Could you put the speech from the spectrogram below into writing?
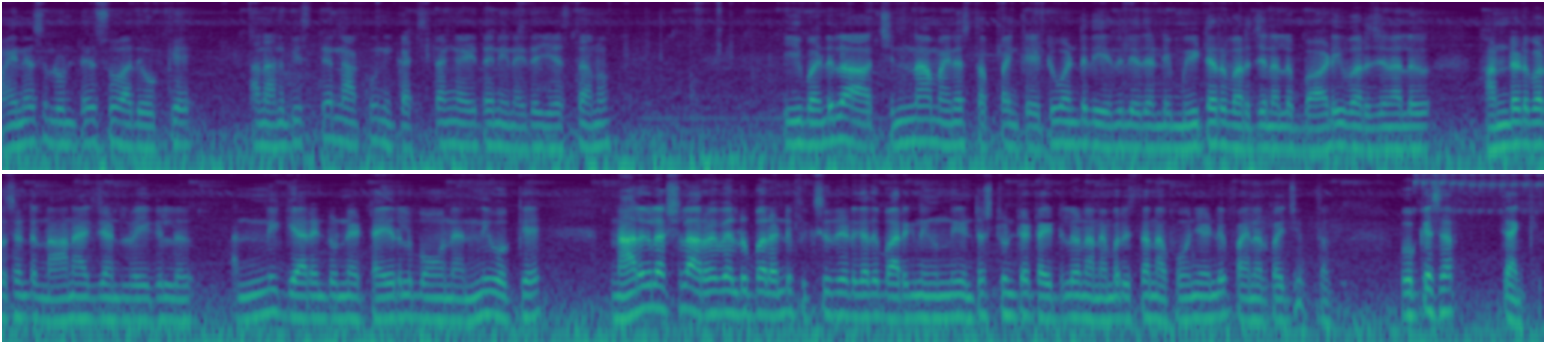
మైనస్లు ఉంటే సో అది ఓకే అని అనిపిస్తే నాకు నీ ఖచ్చితంగా అయితే నేనైతే చేస్తాను. ఈ బండిలో ఆ చిన్న మైనస్ తప్ప ఇంకా ఎటువంటిది ఏది లేదండి. Meter original body original hundred percent non accidental vehicle అన్ని గ్యారెంటీ ఉన్నాయి. టైర్లు బాగున్నాయి అన్నీ ఓకే. నాలుగు లక్షల అరవై వేల రూపాయలు అండి ఫిక్స్డ్ రేట్ కదా బార్గెనింగ్ ఉంది. ఇంట్రెస్ట్ ఉంటే టైటిల్లో నా నెంబర్ ఇస్తాను నా ఫోన్ చేయండి ఫైనల్ పై చెప్తాను ఓకే సార్ థ్యాంక్ యూ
